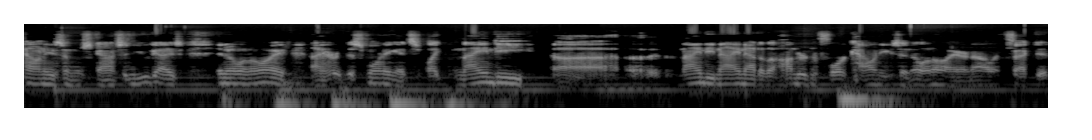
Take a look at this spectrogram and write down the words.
counties in Wisconsin. You guys in Illinois, I heard this morning it's like 90, uh, uh, 99 out of the 104 counties in Illinois are now infected.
